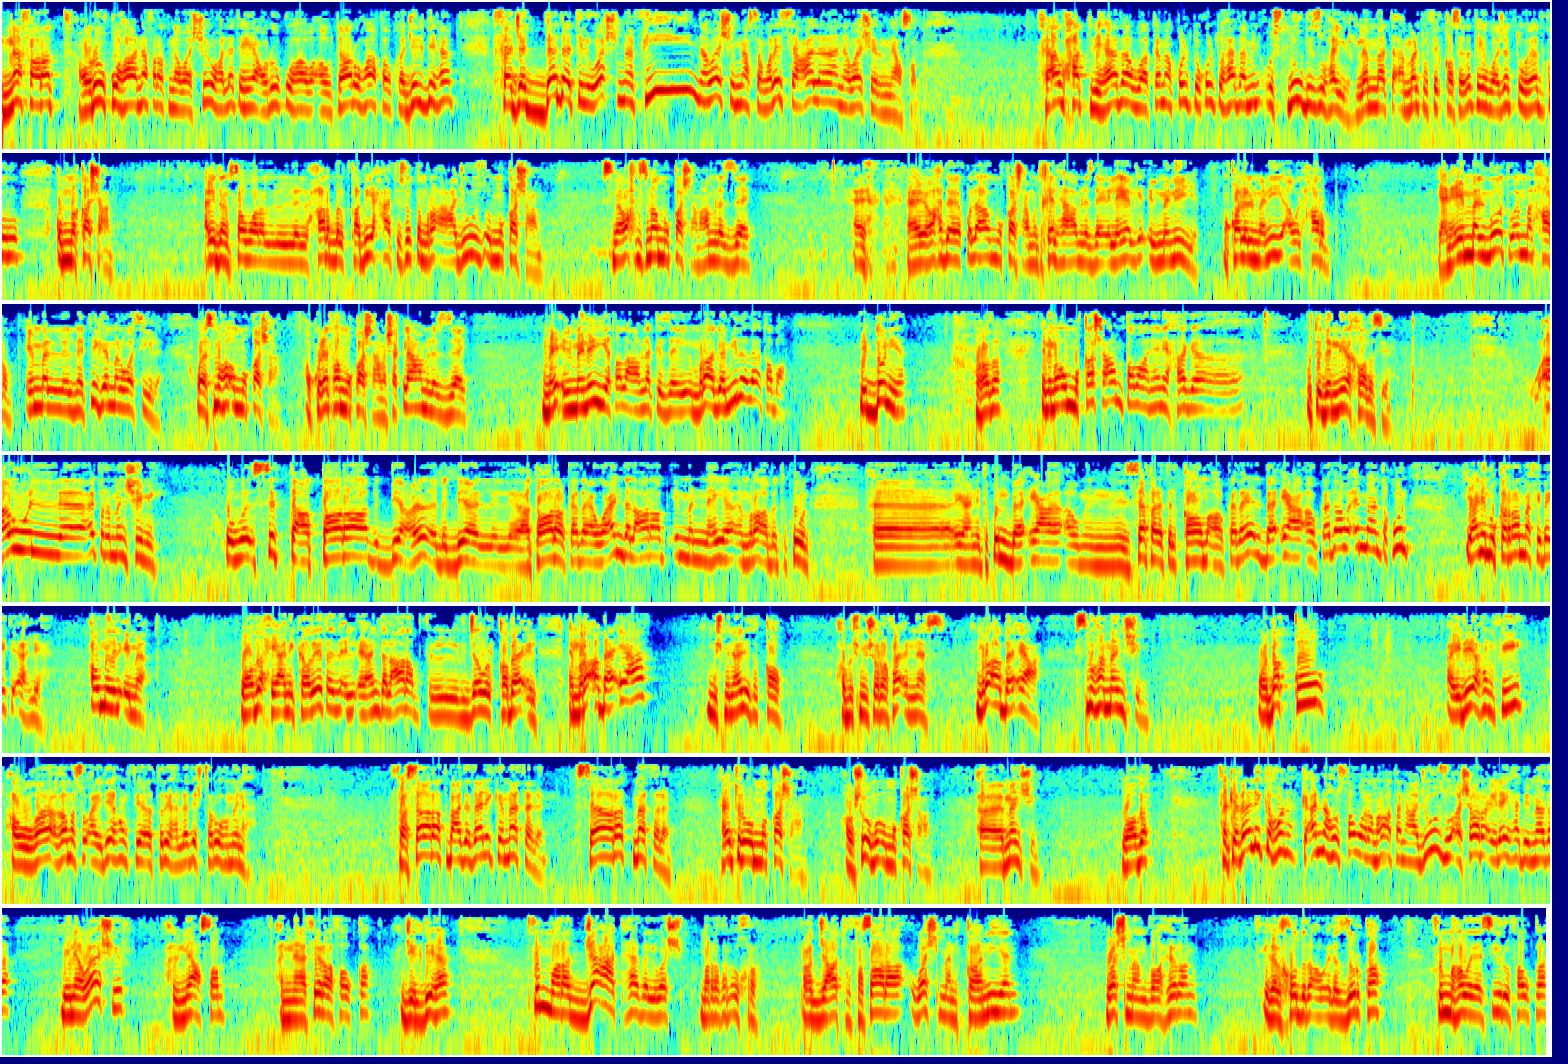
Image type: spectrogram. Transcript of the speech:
نفرت عروقها نفرت نواشرها التي هي عروقها وأوتارها فوق جلدها فجددت الوشم في نواشر المعصم وليس على نواشر المعصم فأوحت بهذا وكما قلت قلت هذا من أسلوب زهير لما تأملت في قصيدته وجدته يذكر أم قشعم أيضا صور الحرب القبيحة في صوت امرأة عجوز أم قشعم اسمها واحدة اسمها أم قشعم عاملة إزاي؟ يعني واحدة يقول لها أم قشعم متخيلها عاملة إزاي؟ اللي هي المنية يقال المنية أو الحرب يعني إما الموت وإما الحرب إما النتيجة إما الوسيلة واسمها أم قشعم أو كنتها أم قشعم شكلها عامل إزاي؟ المنية طالعة عاملة إزاي؟ امرأة جميلة؟ لا طبعا الدنيا واضح؟ إنما أم قشعم طبعا يعني حاجة متدنية خالص يعني. أو العطر المنشمي والست عطارة بتبيع بتبيع العطارة وكذا. وعند العرب إما إن هي امرأة بتكون آه يعني تكون بائعة أو من سفلة القوم أو كذا. هي البائعة أو كذا وإما أن تكون يعني مكرمة في بيت أهلها أو من الإماء. واضح؟ يعني قضية عند العرب في الجو القبائل امرأة بائعة مش من عيلة القوم. أو مش من شرفاء الناس امرأة بائعة اسمها منشم. ودقوا أيديهم فيه أو غمسوا أيديهم في عطرها الذي اشتروه منها. فصارت بعد ذلك مثلا صارت مثلا. عطر أم قشعم أو شؤم أم قشعم آه منشم. واضح؟ فكذلك هنا كأنه صور امرأة عجوز وأشار إليها بماذا؟ بنواشر المعصم النافرة فوق جلدها. ثم رجعت هذا الوشم مرة أخرى رجعته فصار وشما قانيا وشما ظاهرا إلى الخضرة أو إلى الزرقة ثم هو يسير فوق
